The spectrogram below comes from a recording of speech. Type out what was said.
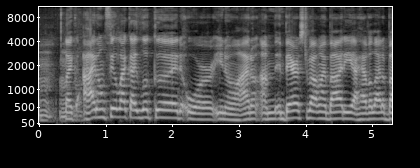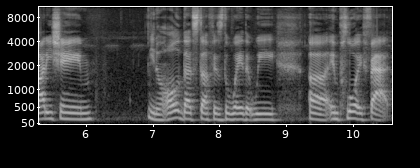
mm-hmm. like i don't feel like i look good or you know i don't i'm embarrassed about my body i have a lot of body shame you know all of that stuff is the way that we uh, employ fat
